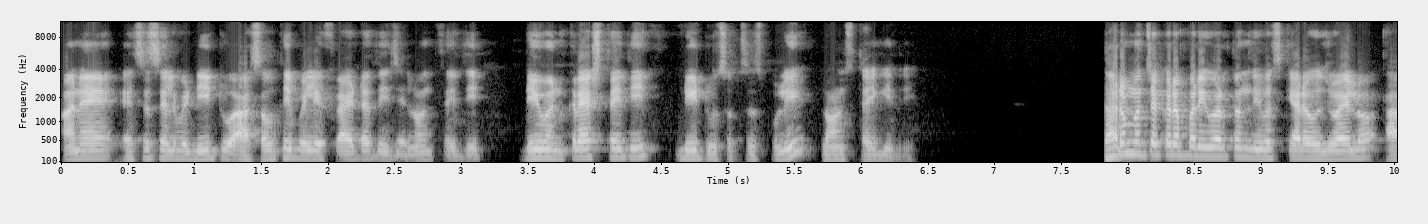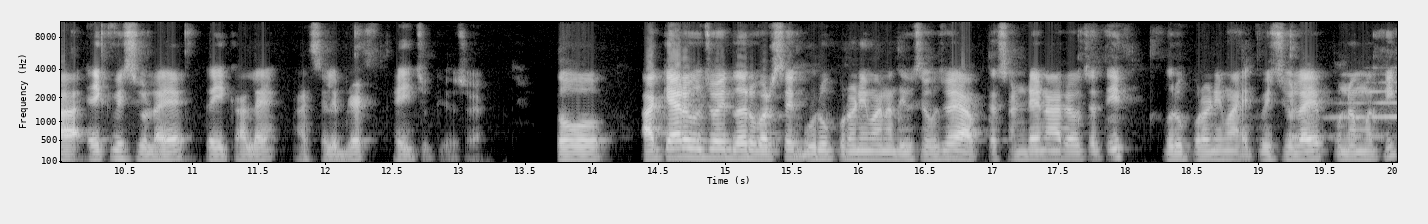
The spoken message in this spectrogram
અને એસએસએલવી ડી ટુ આ સૌથી પહેલી ફ્લાઇટ હતી જે લોન્ચ થઈ હતી. ડી વન ક્રેશ થઈ હતી, ડી ટુ સક્સેસફુલી લોન્ચ થઈ ગઈ હતી. ધર્મચક્ર પરિવર્તન દિવસ ક્યારે ઉજવાયેલો? આ એકવીસ જુલાઈએ ગઈકાલે આ સેલિબ્રેટ થઈ ચૂક્યો છે. તો આ ક્યારે ઉજવાય? દર વર્ષે ગુરુ પૂર્ણિમાના દિવસે ઉજવાય. આ વખતે સન્ડેના રોજ હતી. ગુરુ પૂર્ણિમા એકવીસ જુલાઈએ પૂનમ હતી.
